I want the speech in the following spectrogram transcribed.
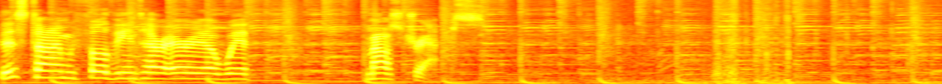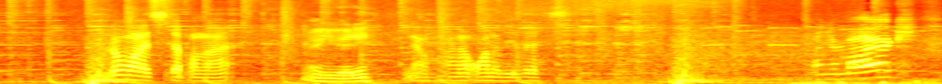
this time we filled the entire area with mouse traps. I Don't want to step on that. Are you ready? No, I don't want to do this. On your mark.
